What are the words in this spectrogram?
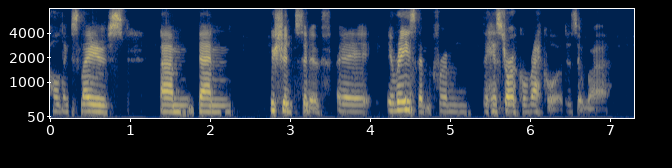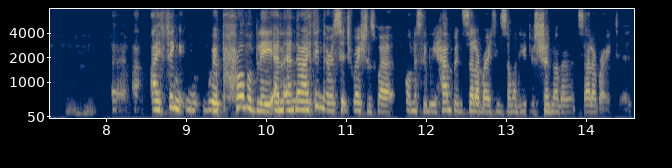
holding slaves, um, then we should sort of uh, erase them from the historical record, as it were. I think we're probably, and, and I think there are situations where honestly we have been celebrating someone who just should not have been celebrated.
